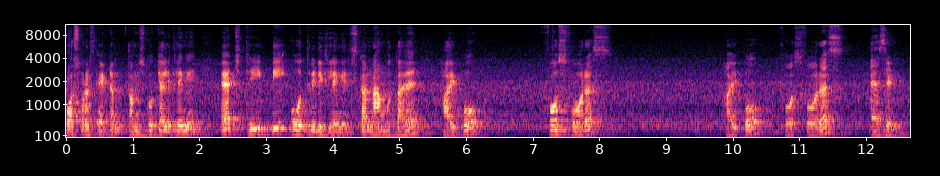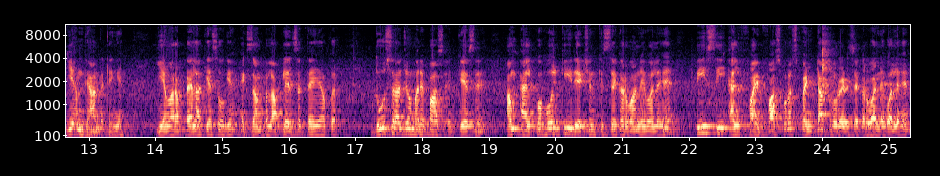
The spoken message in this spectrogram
फॉस्फोरस एटम तो हम इसको क्या लिख लेंगे H three P O three लिख लेंगे जिसका नाम होता है हाइपो फोस्फोरस एसिड ये हम ध्यान रखेंगे ये हमारा पहला केस हो गया एग्जाम्पल आप ले सकते हैं यहाँ पर दूसरा जो हमारे पास केस है हम अल्कोहल की रिएक्शन किससे करवाने वाले हैं P C L five phosphorus pentachloride से करवाने वाले हैं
